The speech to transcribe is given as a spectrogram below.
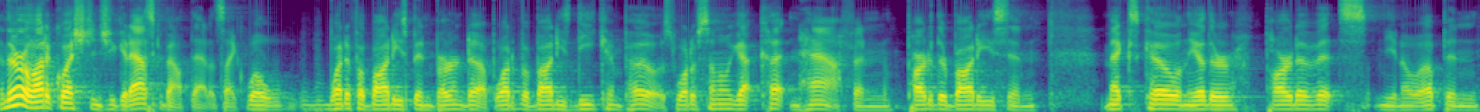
And there are a lot of questions you could ask about that. It's like, well, what if a body's been burned up? What if a body's decomposed? What if someone got cut in half and part of their body's in Mexico and the other part of it's, you know, up in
